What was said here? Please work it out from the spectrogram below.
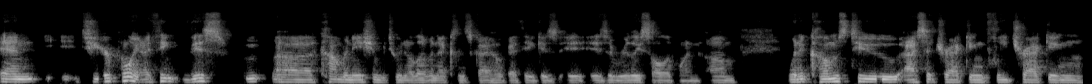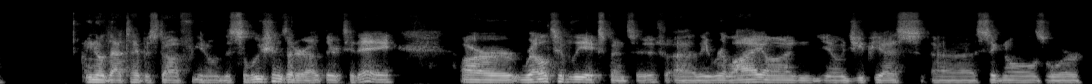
and to your point, I think this uh, combination between 11x and Skyhook, I think, is is a really solid one. Um, when it comes to asset tracking, fleet tracking, you know that type of stuff, you know the solutions that are out there today are relatively expensive. Uh, they rely on you know GPS uh, signals or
